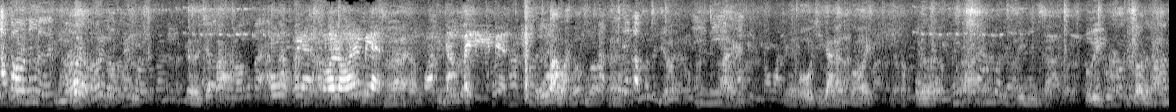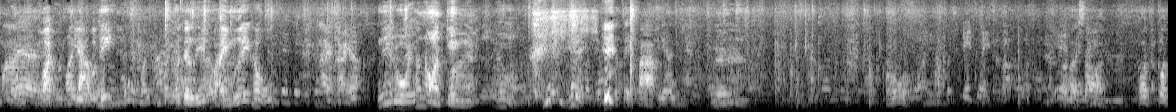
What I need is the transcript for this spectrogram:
เอาโตนึงเลย เออใช่ป่ะ เรา ก็ไปเอาไปจะวางไว้ออเดี๋ยวเราก็ไปนี่นี่นะกินกลางวันโอ้ชิการก้อยแล้วก็โป้ที่มีสายเฮ้ยต้นเลยแม่วัดเกี่ยวกับที่ก็จะรีบไปเมื่อยเข้านี่ดูเขานอนเก่งนะเตะปากพี่อันโอ้ ค่อยๆซ่อนกดกด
